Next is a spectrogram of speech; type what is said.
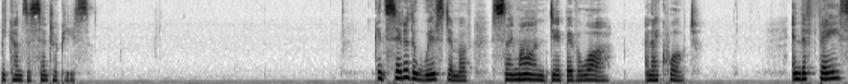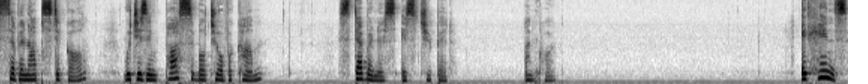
becomes a centerpiece. Consider the wisdom of Simone de Beauvoir, and I quote In the face of an obstacle which is impossible to overcome, stubbornness is stupid. Unquote. It hints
